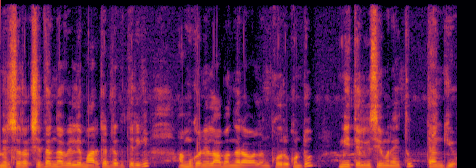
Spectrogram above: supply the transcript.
మీరు సురక్షితంగా వెళ్ళి మార్కెట్లోకి తిరిగి అమ్ముకొని లాభంగా రావాలని కోరుకుంటూ మీ తెలుగు సీమ రైతు. Thank you.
